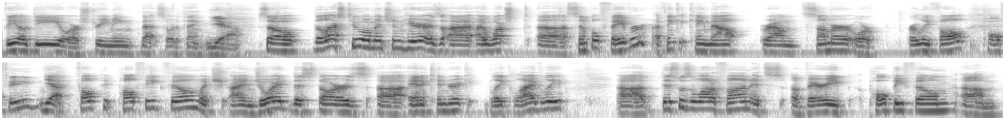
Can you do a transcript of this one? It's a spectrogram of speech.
VOD or streaming that sort of thing. Yeah. So the last two I'll mention here is I, I watched uh, Simple Favor. I think it came out around summer or early fall. Paul Feig? Yeah, Paul, Paul Feig film, which I enjoyed. This stars uh, Anna Kendrick, Blake Lively. Uh, this was a lot of fun. It's a very pulpy film. Um,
